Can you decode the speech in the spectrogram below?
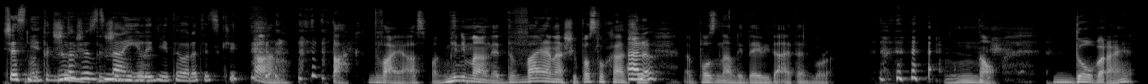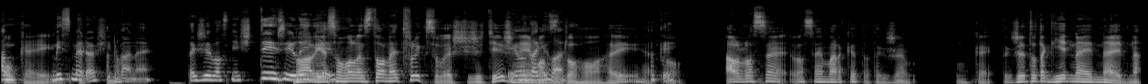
Přesně, no, takže, takže znají takže... lidi teoreticky. Ano, tak, dvaja aspoň. Minimálně dvaja naši poslucháči ano. poznali Davida Attenborough. No, dobré, a OK. My jsme další ano. dva, ne? Takže vlastně čtyři no, lidi. ale já jsem ho len z toho Netflixu, víš, že tiež jo, je moc dlho, hej. Okay. Ale vlastně, vlastně je Marketa, takže OK. Takže je to tak jedna, jedna, jedna.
